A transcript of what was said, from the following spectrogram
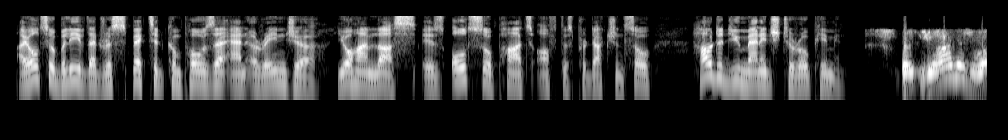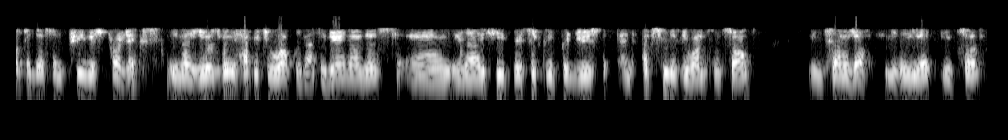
I also believe that respected composer and arranger Johan Laas is also part of this production. So, how did you manage to rope him in? Well, Johan has worked with us on previous projects. You know, he was very happy to work with us again on this, and you know, he basically produced an absolutely wonderful song in terms of you know, it sort of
